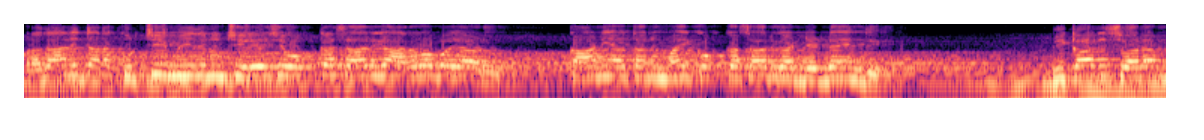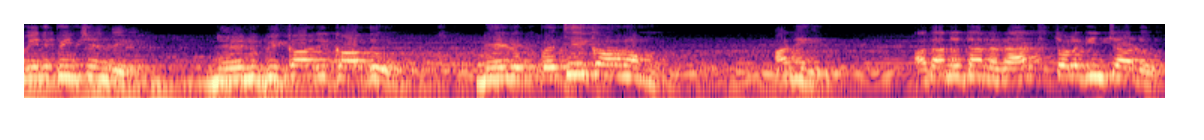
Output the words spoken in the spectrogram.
ప్రధాని తన కుర్చీ మీద నుంచి లేచి ఒక్కసారిగా అరవబోయాడు. కానీ అతను మైక్ ఒక్కసారిగా డెడ్ అయింది. బికారి స్వరం వినిపించింది. నేను బికారి కాదు నేను ప్రతీకారం అని. అతను తన ర్యాక్స్ తొలగించాడు.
